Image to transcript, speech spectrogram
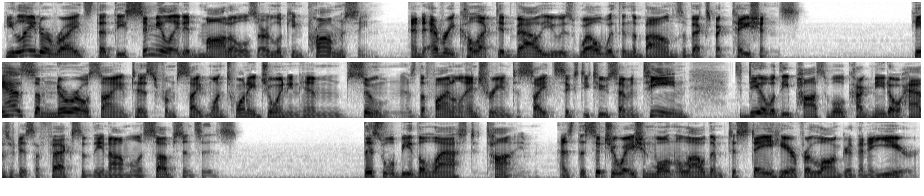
He later writes that the simulated models are looking promising, and every collected value is well within the bounds of expectations. He has some neuroscientists from Site 120 joining him soon as the final entry into Site 6217 to deal with the possible cognitohazardous effects of the anomalous substances. This will be the last time, as the situation won't allow them to stay here for longer than a year.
